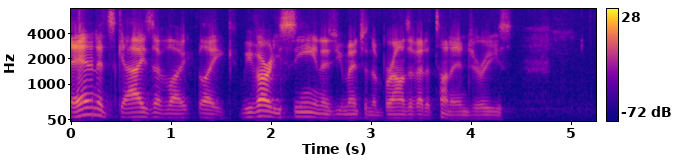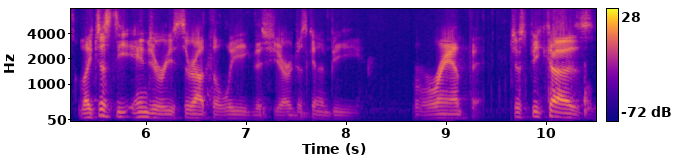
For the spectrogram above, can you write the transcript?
And it's guys have like like we've already seen, as you mentioned, the Browns have had a ton of injuries. Like just the injuries throughout the league this year are just going to be rampant. Just because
